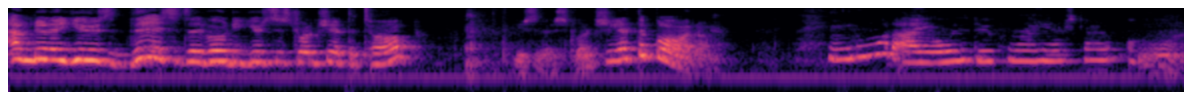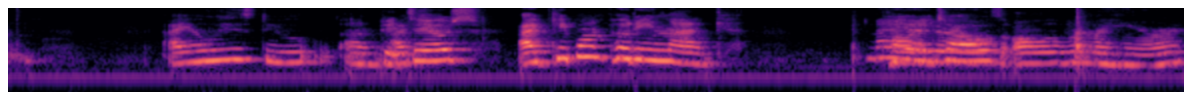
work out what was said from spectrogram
I'm gonna use this since I've already used the scrunchie at the top. Using the scrunchie at the bottom. You know what I always do for my hairstyle? I always do um, I, Pigtails. I keep on putting like My ponytails all over my hair,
